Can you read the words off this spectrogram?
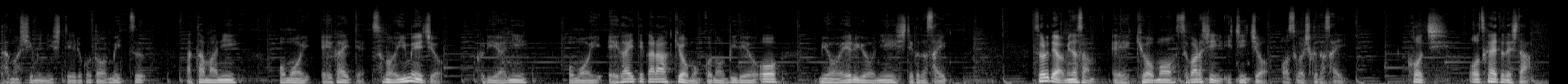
楽しみにしていることを3つ頭に思い描いてそのイメージをクリアに思い描いてから今日もこのビデオを見終えるようにしてください。それでは皆さん、えー今日も素晴らしい一日をお過ごしください。コーチ大塚海人でした。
